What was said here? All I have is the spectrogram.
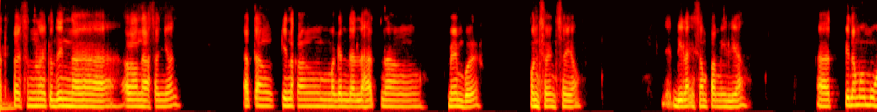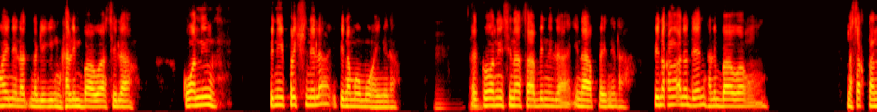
At Mm. personal ko din na naranasan yon. At ang kinakang maganda lahat ng member concerned sa'yo bilang isang pamilya at pinamumuhay nila at nagiging halimbawa sila kung ano yung pinipreach nila, ipinamumuhay nila. Mm. At kung ano yung sinasabi nila, ina-apply nila. Pinakang ano din, halimbawang nasaktan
